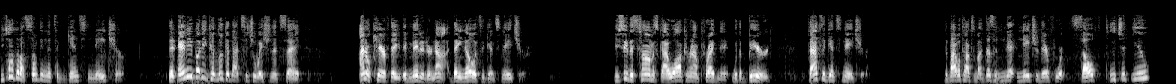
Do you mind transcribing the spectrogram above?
You talk about something that's against nature. That anybody could look at that situation and say, I don't care if they admit it or not, they know it's against nature. You see this Thomas guy walking around pregnant with a beard. That's against nature. The Bible talks about, doesn't nature therefore itself teacheth you?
